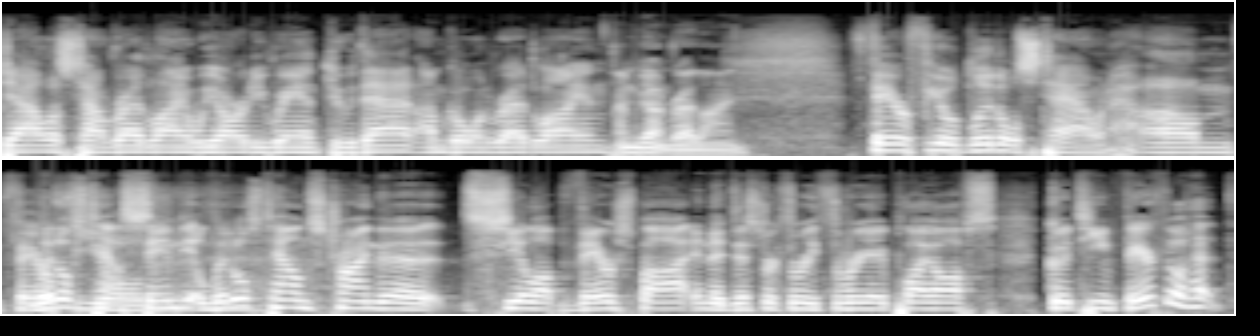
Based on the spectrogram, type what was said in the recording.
Dallastown Red Lion, we already ran through that. I'm going Red Lion. I'm going Red Lion. Fairfield Littlestown. Um, Fairfield. Littlestown, same deal. Littlestown's trying to seal up their spot in the District 3 3A playoffs. Good team. Fairfield, had,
